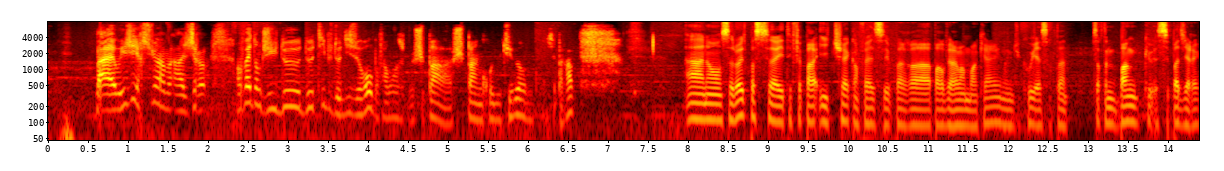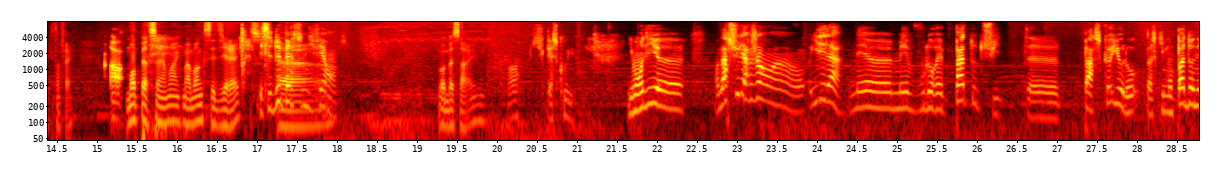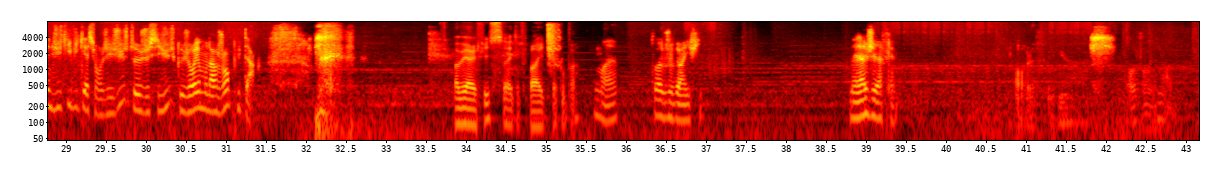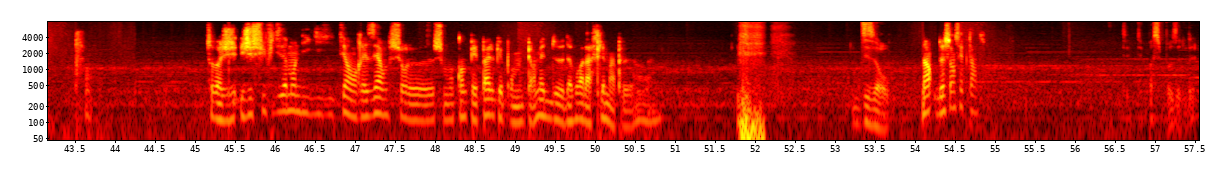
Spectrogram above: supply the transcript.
Bah oui, j'ai reçu un, un- j'ai re- en fait, donc j'ai eu deux, deux tips de 10 euros. Enfin, moi, je suis pas, je suis pas un gros youtubeur, donc c'est pas grave. Ah non, ça doit être parce que ça a été fait par e-check en fait, c'est par, euh, par virement bancaire, donc du coup il y a certains, certaines banques que c'est pas direct en fait. Ah. Moi personnellement avec ma banque c'est direct. Et c'est deux Euh, personnes différentes. Bon bah ça arrive. Oh, c'est casse-couille. Ils m'ont dit, euh, on a reçu l'argent, hein, il est là, mais euh, mais vous l'aurez pas tout de suite. euh, parce que YOLO, parce qu'ils m'ont pas donné de justification. J'ai juste, je sais juste que j'aurai mon argent plus tard. On va vérifier si ça a été fait par e-check ou pas. Ouais, faudra que je vérifie. Mais là, j'ai la flemme. Oh le fou. Ça va, j'ai suffisamment de liquidité en réserve sur le sur mon compte PayPal que pour me permettre de- d'avoir la flemme un peu. hein. 10 euros. Non, 270. T'es t'es pas supposé le dire.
